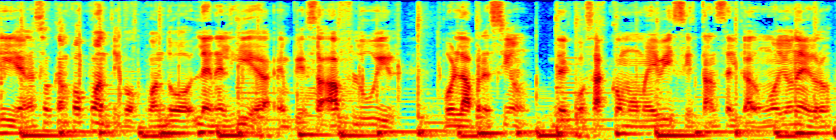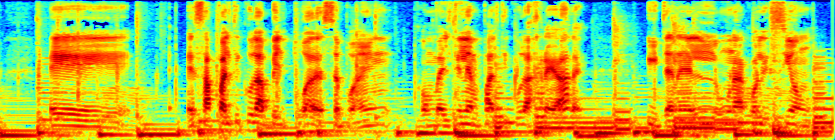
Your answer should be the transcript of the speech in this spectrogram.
Y en esos campos cuánticos, cuando la energía empieza a fluir por la presión de cosas como maybe si están cerca de un hoyo negro, eh, esas partículas virtuales se pueden convertir en partículas reales y tener una colisión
